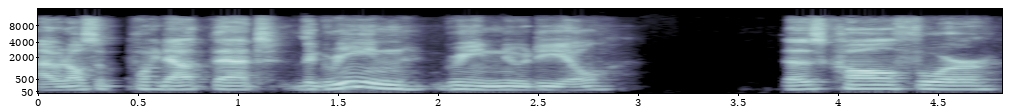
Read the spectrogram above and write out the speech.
I would also point out that the Green Green New Deal does call for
